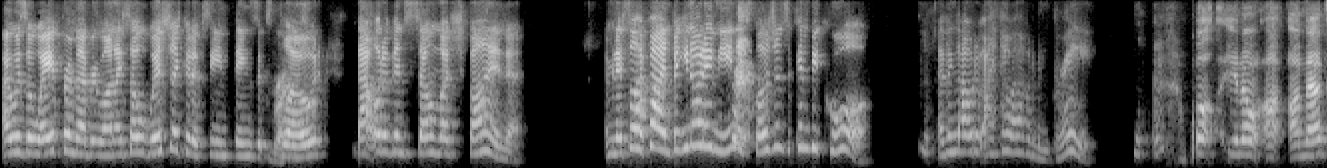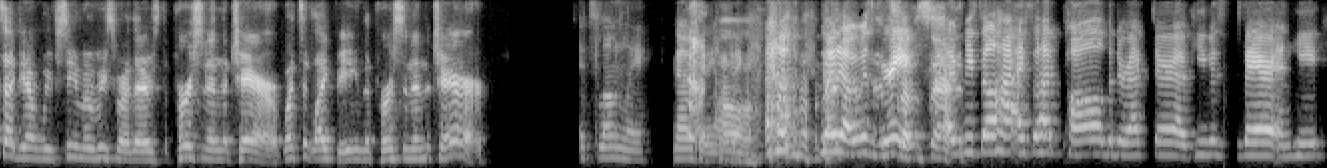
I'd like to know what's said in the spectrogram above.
I was away from everyone, I so wish I could have seen things explode. Right. That would have been so much fun. I mean, I still had fun, but you know what I mean? Explosions can be cool. I think that would I thought that would have been great. Well, you know, on that side, you know, we've seen movies where there's the person in the chair. What's it like being the person in the chair? It's lonely. No, I'm kidding. I'm oh. kidding. no, no, it was great. So we still had, I still had Paul, the director. he was there and he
